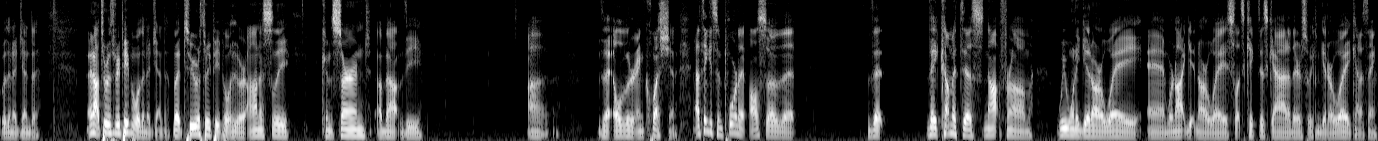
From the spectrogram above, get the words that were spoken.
with an agenda. And not two or three people with an agenda, but two or three people who are honestly concerned about the uh, the elder in question. And I think it's important also that that they come at this not from we want to get our way and we're not getting our way, so let's kick this guy out of there so we can get our way kind of thing.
